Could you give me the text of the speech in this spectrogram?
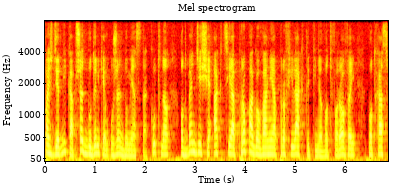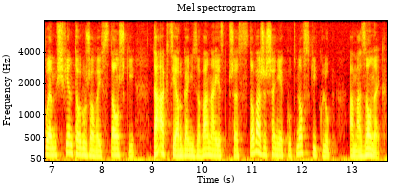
października przed budynkiem Urzędu Miasta Kutno odbędzie się akcja propagowania profilaktyki nowotworowej pod hasłem Święto Różowej Wstążki. Ta akcja organizowana jest przez Stowarzyszenie Kutnowski Klub Amazonek.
